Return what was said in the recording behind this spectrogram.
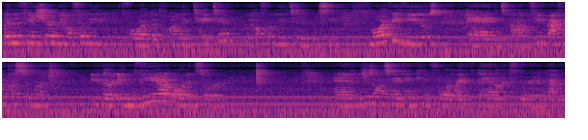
but in the future we hopefully for the qualitative, we hopefully to receive more reviews and uh, feedback from customers either in the media or in store. And we just want to say thank you for like the hands-on experience that we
